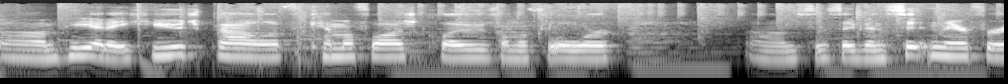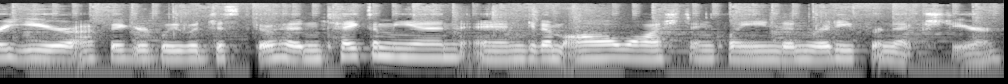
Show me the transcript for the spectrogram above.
Um, he had a huge pile of camouflage clothes on the floor. Um, since they've been sitting there for a year, I figured we would just go ahead and take them in and get them all washed and cleaned and ready for next year.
